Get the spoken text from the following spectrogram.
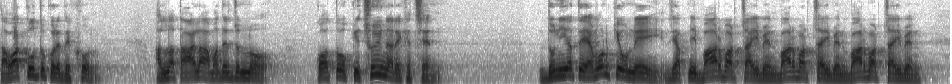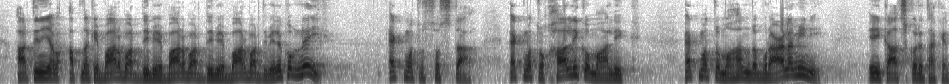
তাওয়াক্কুল তো করে দেখুন। আল্লাহ তাআলা আমাদের জন্য কত কিছুই না রেখেছেন। দুনিয়াতে এমন কেউ নেই যে আপনি বারবার চাইবেন বারবার চাইবেন বারবার চাইবেন, আর তিনি আপনাকে বারবার দিবে বারবার দিবে বারবার দিবে, এরকম নেই। একমাত্র স্রষ্টা, একমাত্র খালিক ও মালিক, একমাত্র মহান রব্বুর আলামিনই এই কাজ করে থাকেন।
